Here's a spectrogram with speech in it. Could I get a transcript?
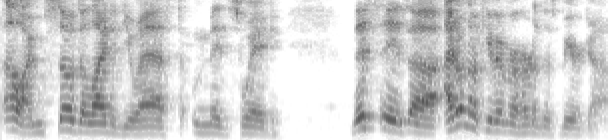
Oh, I'm so delighted you asked mid swig. This is uh I don't know if you've ever heard of this beer, John.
